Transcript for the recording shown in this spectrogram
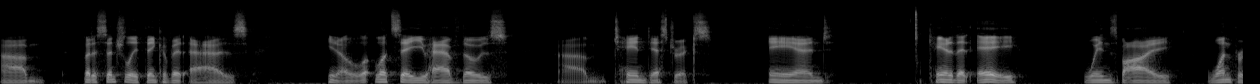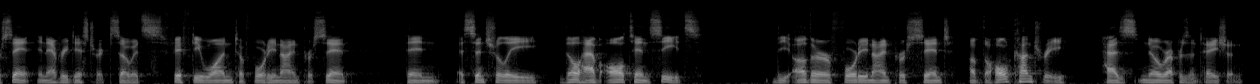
Um, but essentially, think of it as you know, let's say you have those um, 10 districts and candidate A wins by 1% in every district. So it's 51 to 49%. Then essentially they'll have all 10 seats. The other 49% of the whole country has no representation.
